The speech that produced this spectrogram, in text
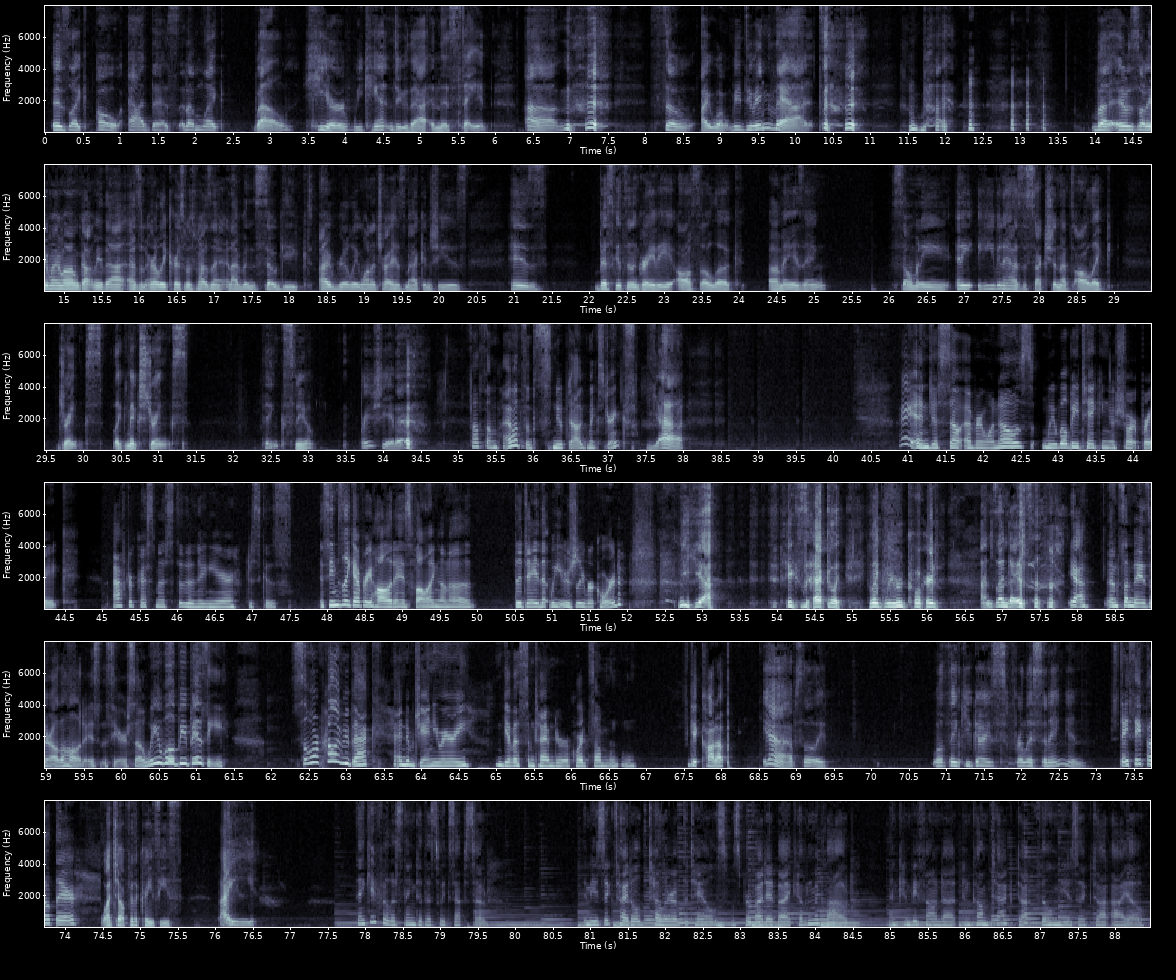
is like, oh, add this. And I'm like, well, here we can't do that in this state. Um, so I won't be doing that. But, but it was funny. My mom got me that as an early Christmas present, and I've been so geeked. I really want to try his mac and cheese. His biscuits and gravy also look amazing. So many, and he, he even has a section that's all like drinks, like mixed drinks. Thanks, Snoop. Appreciate it. It's awesome. I want some Snoop Dogg mixed drinks. Yeah. Right, and just so everyone knows, we will be taking a short break after Christmas through the new year, just because it seems like every holiday is falling on a the day that we usually record. Yeah. Exactly. Like we record on Sundays. Yeah, and Sundays are all the holidays this year, so we will be busy. So we'll probably be back end of January. Give us some time to record some and get caught up. yeah, absolutely. Well, thank you guys for listening and Stay safe out there. watch out for the crazies. Bye. Thank you for listening to this week's episode. The music titled Teller of the Tales was provided by Kevin MacLeod and can be found at incompetech.filmmusic.io.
